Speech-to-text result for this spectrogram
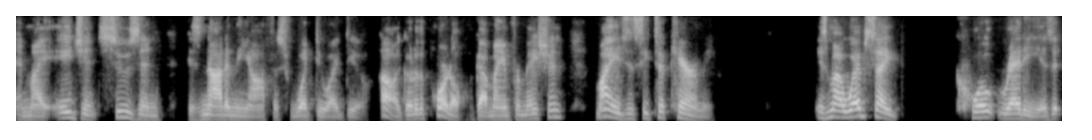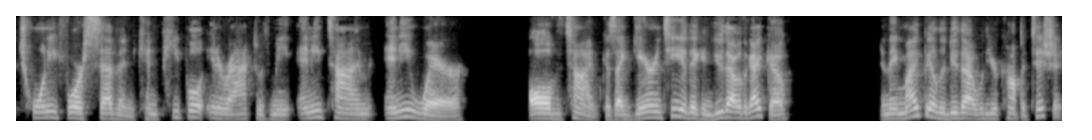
and my agent, Susan, is not in the office. What do I do? Oh, I go to the portal, got my information. My agency took care of me. Is my website quote ready? Is it 24 7? Can people interact with me anytime, anywhere, all the time? Because I guarantee you they can do that with Geico and they might be able to do that with your competition.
